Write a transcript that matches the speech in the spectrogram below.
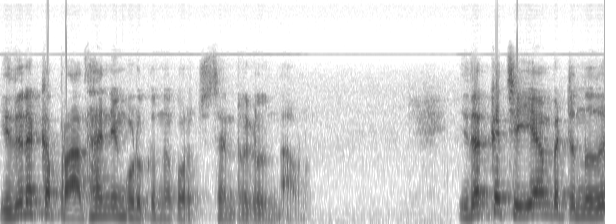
ഇതിനൊക്കെ പ്രാധാന്യം കൊടുക്കുന്ന കുറച്ച് സെന്ററുകൾ ഉണ്ടാവണം. ഇതൊക്കെ ചെയ്യാൻ പറ്റുന്നത്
